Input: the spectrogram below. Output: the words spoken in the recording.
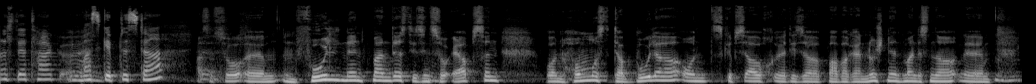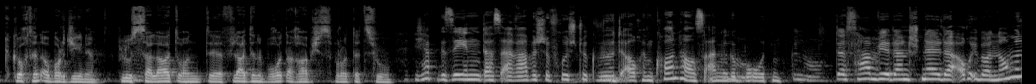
ist der Tag. Äh, was gibt es da? Also so ähm, ein Fool nennt man das, die sind so Erbsen und Hummus, Tabula und es gibt auch äh, dieser Babaganush nennt man das, eine äh, mhm. gekochte Aubergine plus mhm. Salat und äh, Fladenbrot, arabisches Brot dazu. Ich habe gesehen, das arabische Frühstück wird auch im Kornhaus genau, angeboten. Genau, genau. Das haben wir dann schnell da auch übernommen,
